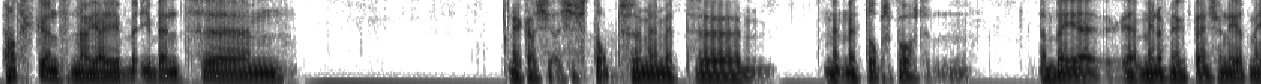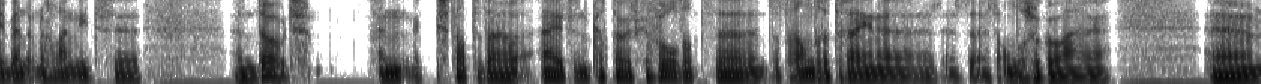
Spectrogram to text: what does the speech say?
Had gekund. Nou ja, je, je bent... Kijk, als je, als je stopt met, met, met, met topsport... dan ben je ja, min of meer gepensioneerd... maar je bent ook nog lang niet dood. En ik stapte daaruit en ik had toch het gevoel dat, uh, dat er andere terreinen het, onderzoeken waren. Uh,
